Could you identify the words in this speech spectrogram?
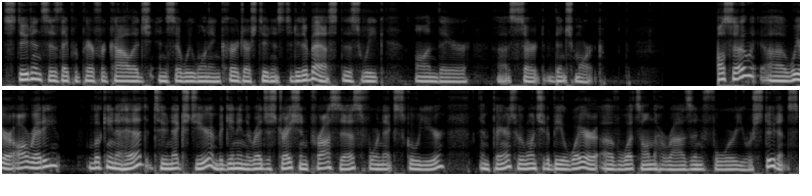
students as they prepare for college, and so we want to encourage our students to do their best this week on their uh, CERT benchmark. Also, uh, we are already looking ahead to next year and beginning the registration process for next school year. And parents, we want you to be aware of what's on the horizon for your students.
